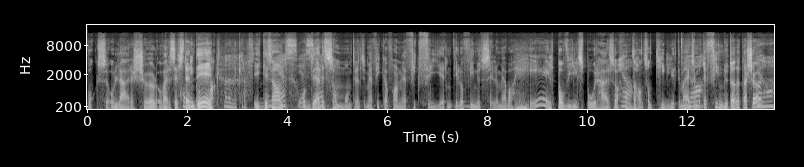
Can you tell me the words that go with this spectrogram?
vokse og lære sjøl og være selvstendig. Kom i kontakt med denne kraften. Ikke sant? Yes, yes, og det er det samme omtrent som jeg fikk av faren min. Jeg fikk friheten til å finne ut, selv om jeg var helt på villspor her, så Ja. hadde han sånn tillit til meg. Ellers Ja. jeg måtte finne ut av dette sjøl. Ja.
